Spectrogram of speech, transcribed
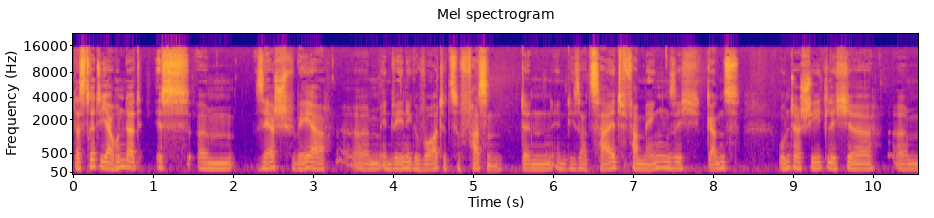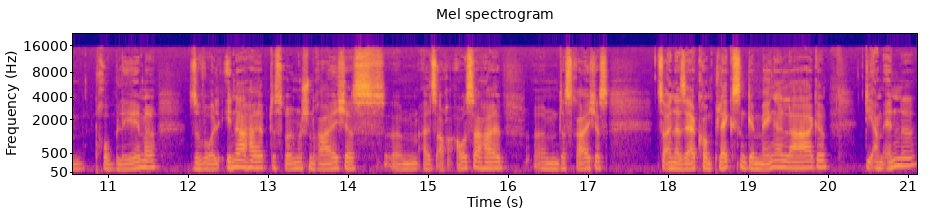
Das dritte Jahrhundert ist ähm, sehr schwer ähm, in wenige Worte zu fassen, denn in dieser Zeit vermengen sich ganz unterschiedliche ähm, Probleme, sowohl innerhalb des Römischen Reiches ähm, als auch außerhalb ähm, des Reiches, zu einer sehr komplexen Gemengelage, die am Ende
